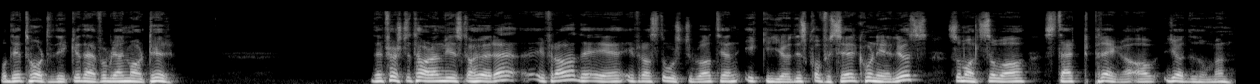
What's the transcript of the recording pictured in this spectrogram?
og det tålte de ikke, derfor ble han martyr. Den første talen vi skal høre ifra, det er ifra storstua til en ikke-jødisk offiser, Kornelius, som altså var sterkt prega av jødedommen.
